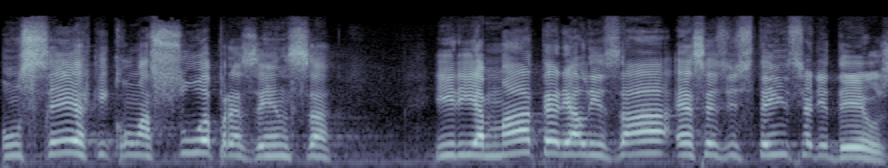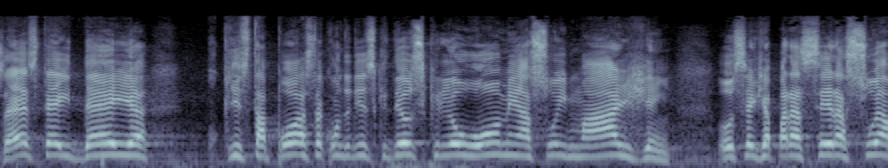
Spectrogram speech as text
Um ser que com a sua presença iria materializar essa existência de Deus. Esta é a ideia que está posta quando diz que Deus criou o homem à sua imagem, ou seja, para ser a sua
